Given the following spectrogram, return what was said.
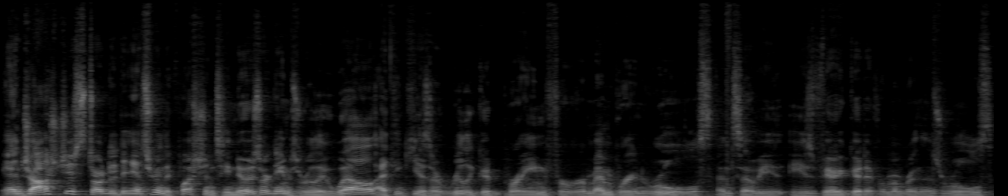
And Josh just started answering the questions. He knows our games really well. I think he has a really good brain for remembering rules, and so he, he's very good at remembering those rules.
